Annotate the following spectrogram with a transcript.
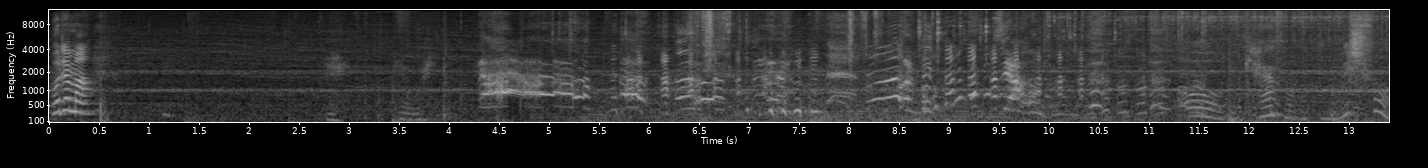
Put him up. Oh, be careful what you wish for,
